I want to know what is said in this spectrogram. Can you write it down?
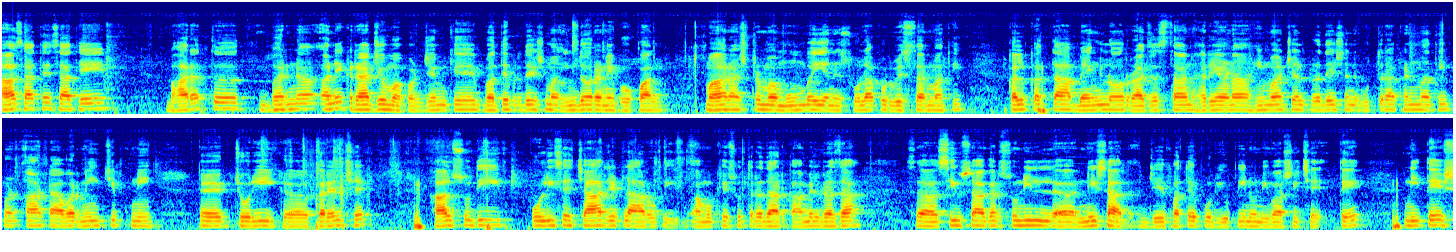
આ સાથે સાથે ભારતભરના અનેક રાજ્યોમાં પણ જેમ કે મધ્યપ્રદેશમાં ઇન્દોર અને ભોપાલ, મહારાષ્ટ્રમાં મુંબઈ અને સોલાપુર વિસ્તારમાંથી કલકત્તા, બેંગ્લોર, રાજસ્થાન, હરિયાણા, હિમાચલ પ્રદેશ અને ઉત્તરાખંડમાંથી પણ આ ટાવરની ચિપની ચોરી કરેલ છે. હાલ સુધી પોલીસે ચાર જેટલા આરોપી, આ મુખ્ય સૂત્રધાર કામિલ રઝા શિવસાગર સુનિલ નિષાદ, જે ફતેપુર યુપીનો નિવાસી છે, તે નિતેશ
